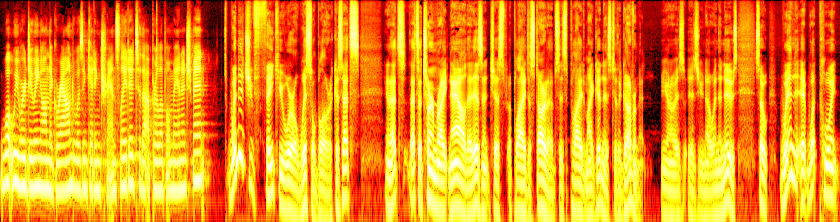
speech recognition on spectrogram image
what we were doing on the ground wasn't getting translated to the upper level management. When did you think you were a whistleblower? Because that's you know that's that's a term right now that isn't just applied to startups; it's applied, my goodness, to the government you know, as, as you know, in the news. So, when, at what point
